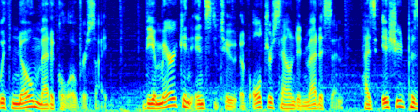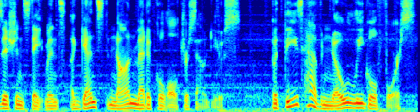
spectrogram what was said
with no medical oversight. The American Institute of Ultrasound in Medicine has issued position statements against non medical ultrasound use, but these have no legal force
